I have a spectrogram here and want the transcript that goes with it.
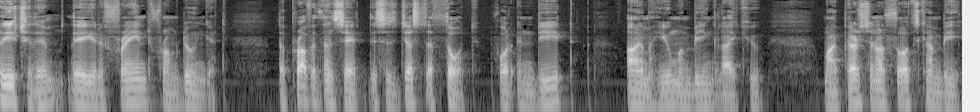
reached them, they refrained from doing it. The Prophet then said, This is just a thought, for indeed I am a human being like you. My personal thoughts can be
